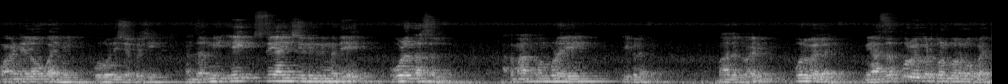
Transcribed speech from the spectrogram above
पॉईंट ए ला उभा आहे मी पूर्व दिशेपाशी. आणि जर मी एकशे ऐंशी डिग्री मध्ये वळत असेल आता मला तोंड पुढे येईल? इकडे. माझं पॉईंट पूर्वेला आहे. मी असं पूर्वेकडे तोंड करून उभा आहे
